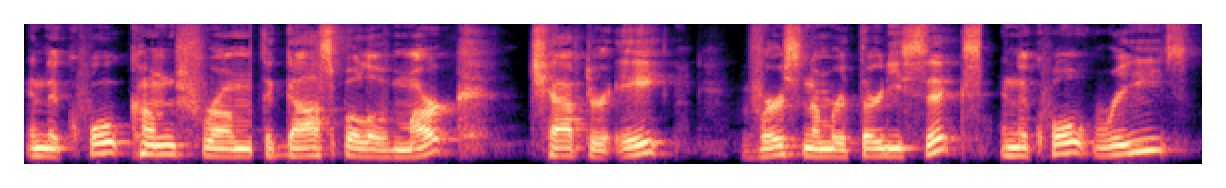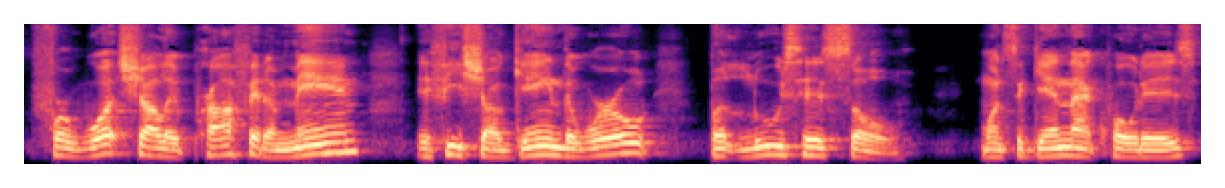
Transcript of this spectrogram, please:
And the quote comes from the Gospel of Mark, chapter 8, verse number 36. And the quote reads, For what shall it profit a man if he shall gain the world but lose his soul? Once again, that quote is,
